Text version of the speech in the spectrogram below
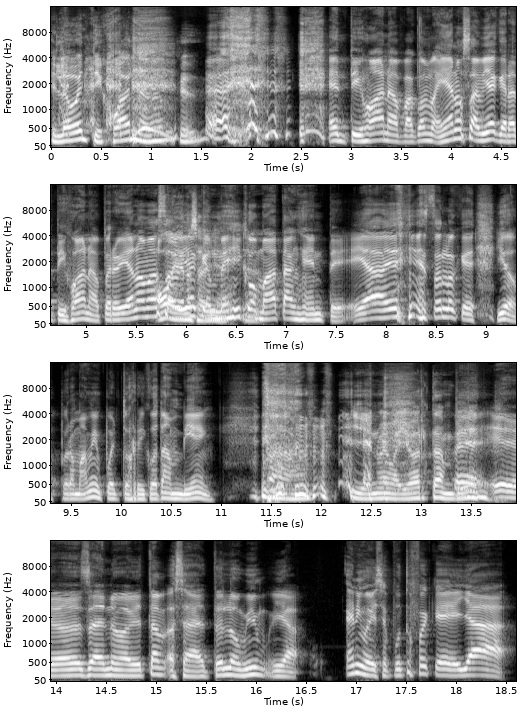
y luego en Tijuana, en Tijuana, Paco. Ella no sabía que era Tijuana, pero ella nomás oh, sabía, que en México matan gente. Ella, eso es lo que... Yo, pero mami, en Puerto Rico también. y en Nueva York también. Eh, eh, o sea, en Nueva York también. O sea, esto es lo mismo. Ya. Anyway, ese punto fue que ella,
